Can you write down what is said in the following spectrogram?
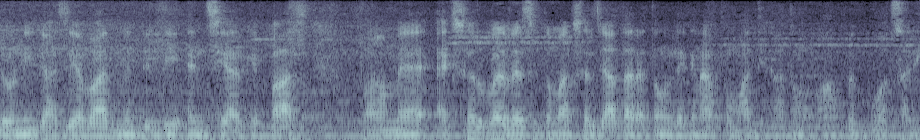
लोनी गाज़ियाबाद में दिल्ली एनसीआर के पास। वहाँ मैं अक्सर वैसे तो मैं अक्सर जाता रहता हूँ, लेकिन आपको वहाँ दिखाता हूँ, वहाँ पर बहुत सारी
